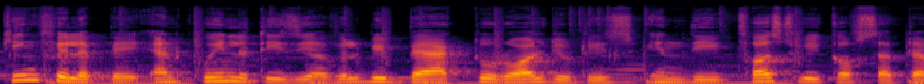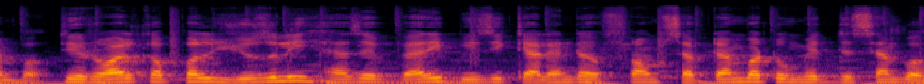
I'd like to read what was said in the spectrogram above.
King Felipe and Queen Letizia will be back to royal duties in the first week of September. The royal couple usually has a very busy calendar from September to mid-December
